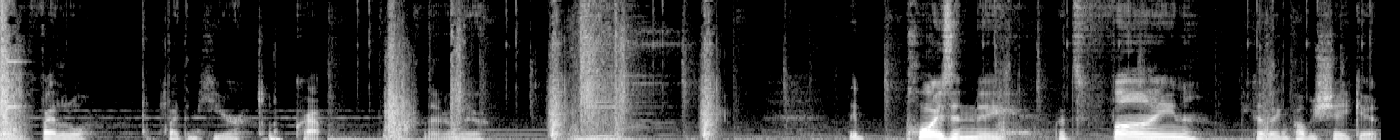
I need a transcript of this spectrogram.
So fight little... Fight them here. Crap. Go there. They poisoned me. That's fine, because I can probably shake it.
